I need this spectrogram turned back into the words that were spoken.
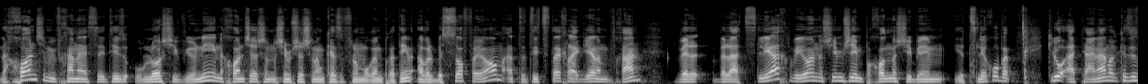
נכון שמבחן ה-SAT הוא לא שוויוני, נכון שיש אנשים שיש להם כסף למורים פרטיים, אבל בסוף היום אתה תצטרך להגיע למבחן ו- ולהצליח, ויהיו אנשים שעם פחות משאבים יצליחו. כאילו, הטענה המרכזית,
